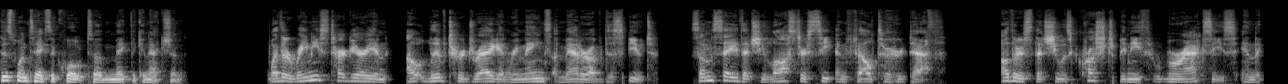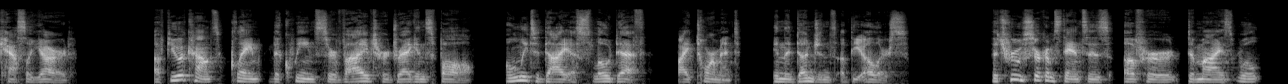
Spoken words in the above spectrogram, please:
This one takes a quote to make the connection. Whether Rhaenys Targaryen outlived her dragon remains a matter of dispute. Some say that she lost her seat and fell to her death. Others that she was crushed beneath Meraxes in the castle yard. A few accounts claim the queen survived her dragon's fall, only to die a slow death by torment in the dungeons of the Ullers. The true circumstances of her demise will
